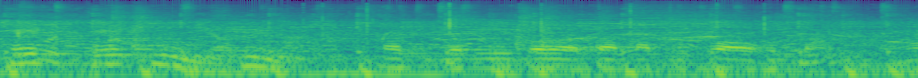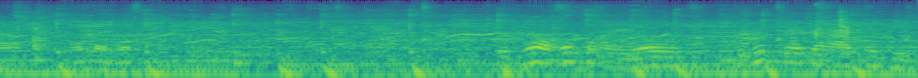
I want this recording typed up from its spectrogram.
เทคเทคที่ที่ครับวันนี้ก็ตอนรับคุณพ่อคนใหม่นะฮะของเราวั นนี้คุณพ่อคนใหม่เราเพิ่งจะงานไปถึง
